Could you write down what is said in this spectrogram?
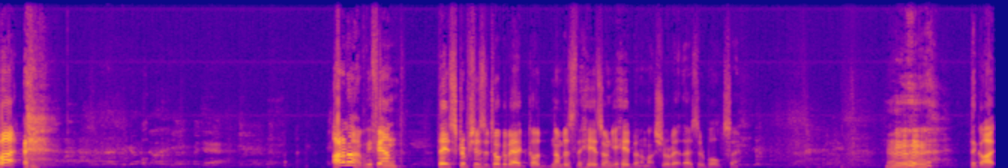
But I don't know. We found there's scriptures that talk about God numbers the hairs on your head, but I'm not sure about those that are bald. So the guy.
